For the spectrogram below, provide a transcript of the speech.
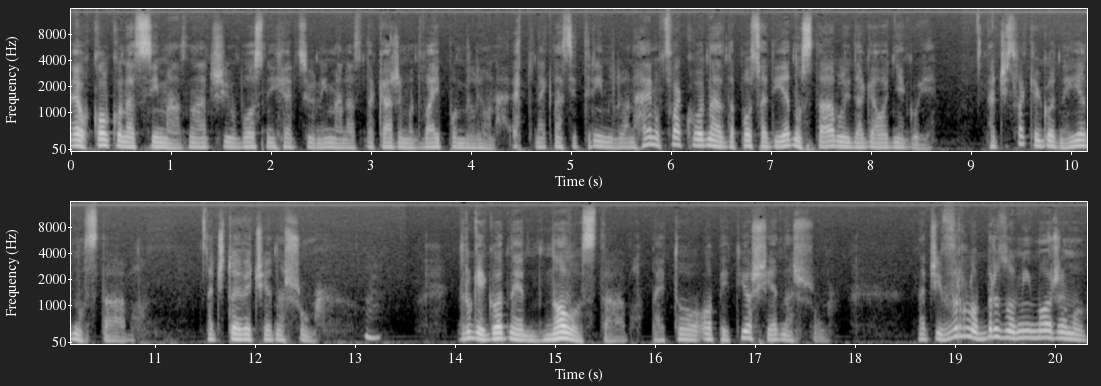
Evo koliko nas ima, znači u Bosni i Hercegovini ima nas, da kažemo, 2,5 miliona. Eto, nek nas je 3 miliona. Hajmo svako od nas da posadi jedno stablo i da ga odnjeguje. Znači svake godine jedno stablo. znači to je već jedna šuma. Druge godine novo stablo, pa je to opet još jedna šuma. Znači vrlo brzo mi možemo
